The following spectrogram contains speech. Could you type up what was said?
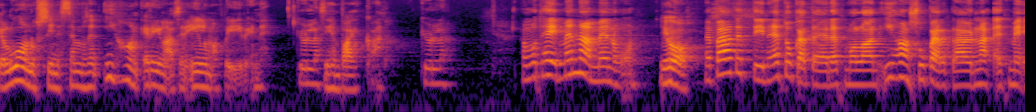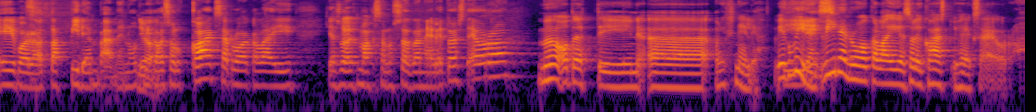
ja luonut sinne semmoisen ihan erilaisen ilmapiirin Kyllä, siihen paikkaan. kyllä. No mut hei, mennään menuun. Joo. Me päätettiin etukäteen, että me ollaan ihan super täynnä, että me ei voida ottaa pidempää menuut, Joo. mikä olisi ollut kahdeksan ruokalajia ja se olisi maksanut 114 euroa. Me otettiin, äh, oliko neljä? Viiden, viiden, viiden ruokalajia ja se oli 89 euroa.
